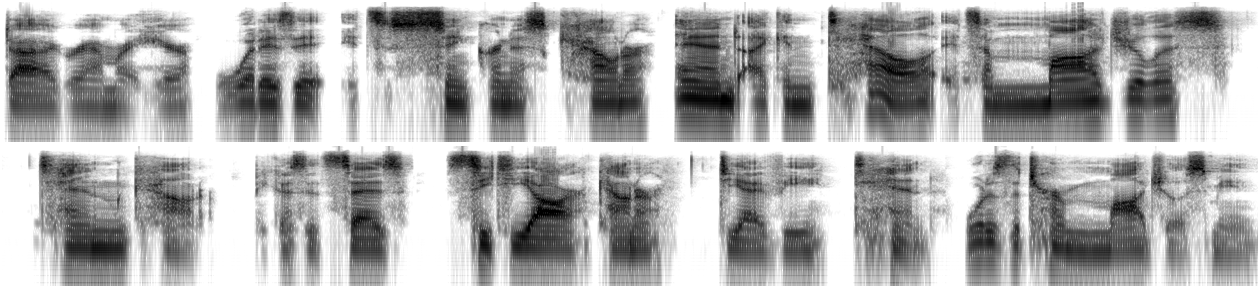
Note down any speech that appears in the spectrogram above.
diagram right here. What is it? It's a synchronous counter, and I can tell it's a modulus 10 counter because it says CTR counter DIV 10. What does the term modulus mean?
